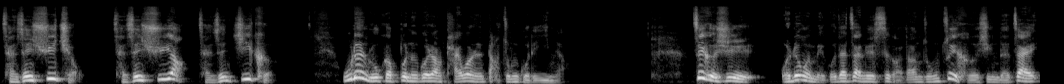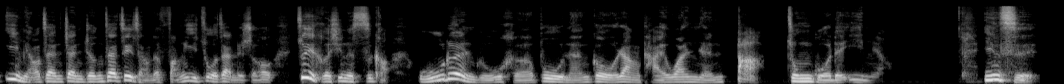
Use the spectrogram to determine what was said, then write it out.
产生需求、产生需要、产生饥渴。无论如何，不能够让台湾人打中国的疫苗。这个是我认为美国在战略思考当中最核心的，在疫苗战战争，在这场的防疫作战的时候，最核心的思考。无论如何，不能够让台湾人打中国的疫苗。因此，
